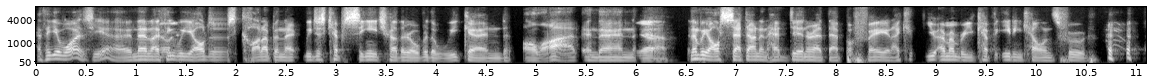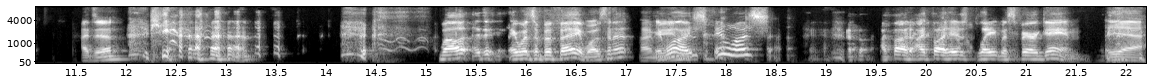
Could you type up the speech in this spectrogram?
I think it was, yeah. And then I think we all just caught up in that. We just kept seeing each other over the weekend a lot, and then Yeah. and then we all sat down and had dinner at that buffet. And I, you, I remember you kept eating Kellen's food. I did. yeah, Well, it, it was a buffet, wasn't it? I it was. It was. I, th- I thought I thought his plate was fair game. Yeah.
